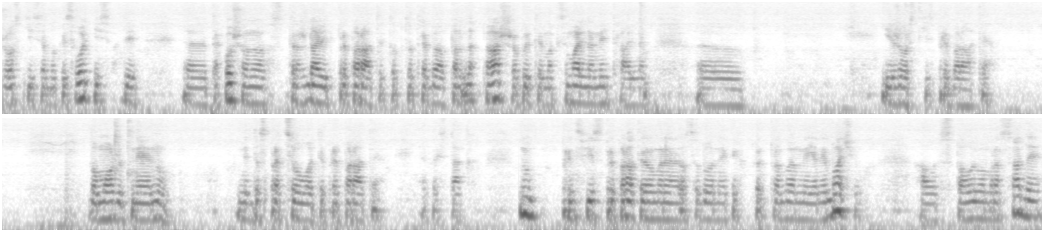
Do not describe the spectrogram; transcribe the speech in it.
жорсткість або кислотність води, також воно страждають препарати. Тобто треба pH робити максимально нейтральним і жорсткість прибирати. Бо можуть не, ну, не доспрацьовувати препарати. Якось так. Ну, в принципі, з препаратами у мене особливо ніяких проблем я не бачив. А от з паливом розсади,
